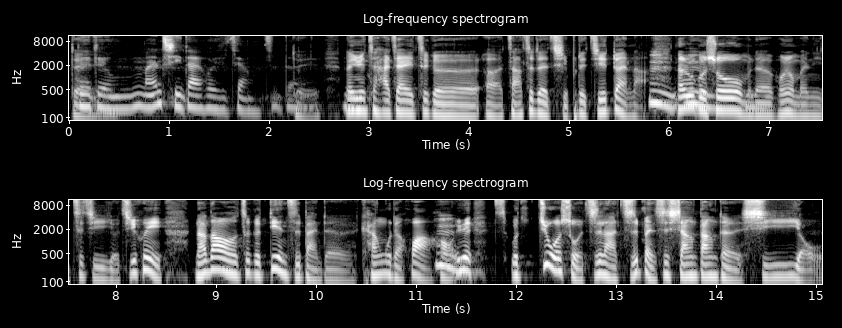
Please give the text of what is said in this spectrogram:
对对对，我们蛮期待会是这样子的。对，那因为这还在这个呃杂志的起步的阶段啦。嗯那如果嗯说我们的朋友们你自己有机会拿到这个电子版的刊物的话，哈、嗯因为我据我所知啦，纸本是相当的稀有，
